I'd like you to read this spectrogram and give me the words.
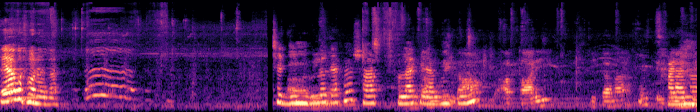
কেউ শোনে না? ডিমগুলো দেখো সব খোলা কীরকম ছাড়ানো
